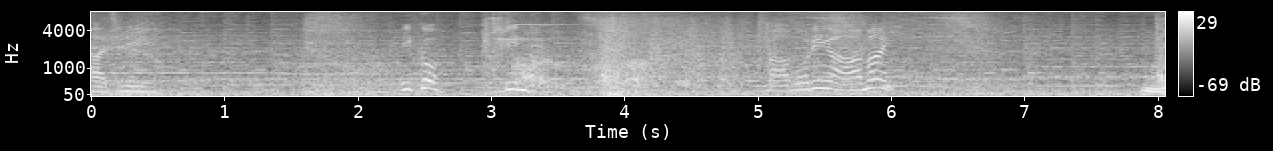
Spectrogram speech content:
始めよう。行こうリンド守りが甘い。無駄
